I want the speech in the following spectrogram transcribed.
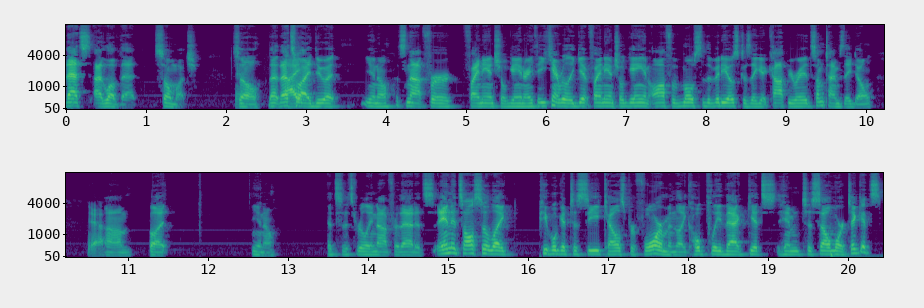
That's, I love that so much. So that, that's I- why I do it. You know, it's not for financial gain or anything. You can't really get financial gain off of most of the videos because they get copyrighted. Sometimes they don't. Yeah. Um, but you know, it's it's really not for that. It's and it's also like people get to see Kells perform and like hopefully that gets him to sell more tickets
